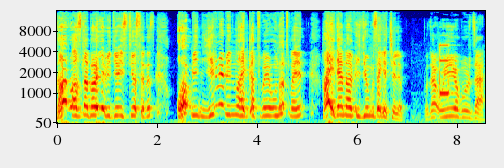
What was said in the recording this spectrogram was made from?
Daha fazla böyle video istiyorsanız 10 bin 20 bin like atmayı unutmayın. Haydi hemen videomuza geçelim. Bu da uyuyor burada.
